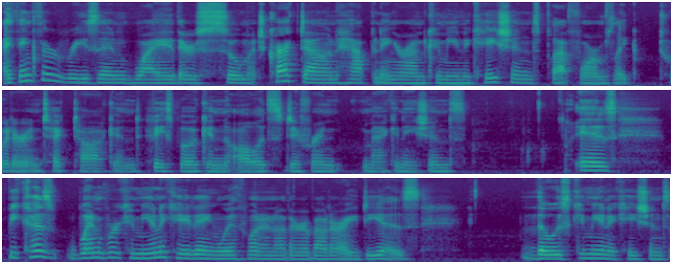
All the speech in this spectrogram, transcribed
I think the reason why there's so much crackdown happening around communications platforms like Twitter and TikTok and Facebook and all its different machinations is because when we're communicating with one another about our ideas, those communications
